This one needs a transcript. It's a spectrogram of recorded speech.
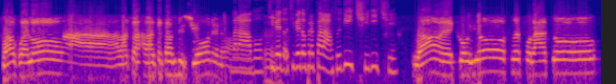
No, quello a- all'altra, all'altra trasmissione, no. Bravo, Eh. ti, vedo, ti vedo preparato. Dici, dici. No, ecco, io ho telefonato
